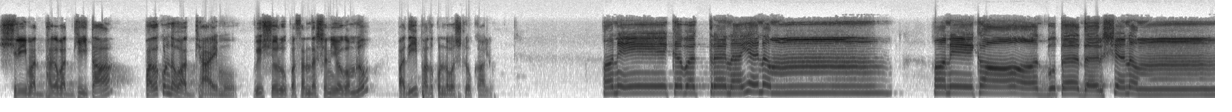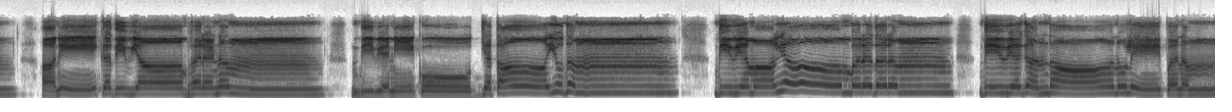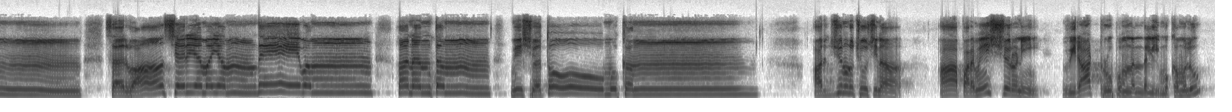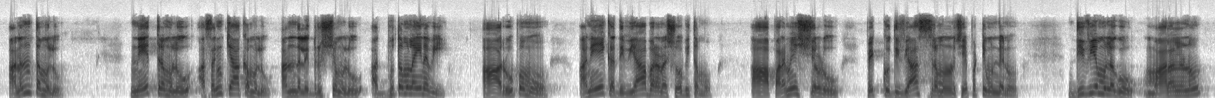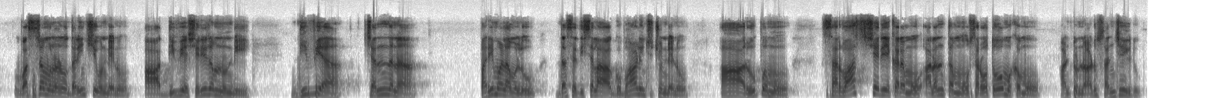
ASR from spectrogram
శ్రీమద్భగవద్గీత పదకొండవ అధ్యాయము విశ్వరూప సందర్శన యోగంలో పది పదకొండవ శ్లోకాలు. అనేక వక్త్రనయనం అనేకాద్భుత దర్శనం అనేక దివ్యాభరణం దివ్యనేకోద్యతాయుధం దివ్యమాల్యాంబరధరం దివ్యగంధానులేపనం సర్వాశ్చర్యమయం దేవం అనంతం విశ్వతోముఖం అర్జునుడు చూసిన ఆ పరమేశ్వరుని విరాట్ రూపం నందలి ముఖములు అనంతములు నేత్రములు అసంఖ్యాకములు అందలి దృశ్యములు అద్భుతములైనవి. ఆ రూపము అనేక దివ్యాభరణ శోభితము. ఆ పరమేశ్వరుడు పెక్కు దివ్యాశ్రములను చేపట్టి ఉండెను. దివ్యములగు మాలలను వస్త్రములను ధరించి ఉండెను. ఆ దివ్య శరీరం నుండి దివ్య చందన పరిమళములు దశ దిశలా గుబాళించుచుండెను ఆ రూపము సర్వాశ్చర్యకరము అనంతము సర్వతోముఖము అంటున్నాడు సంజయుడు.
